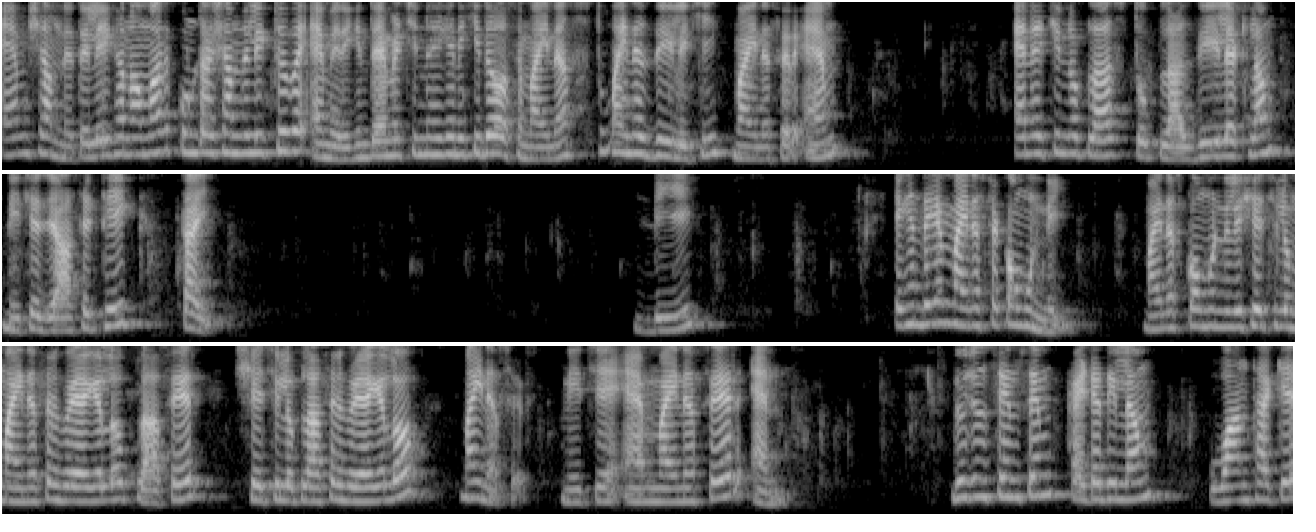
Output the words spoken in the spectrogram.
এম সামনে তাহলে এখানে আমার কোনটার সামনে লিখতে হবে? এম এর কিন্তু এম এর চিহ্ন এখানে কি দেওয়া আছে? মাইনাস তো মাইনাস দিয়ে লিখি মাইনাসের এম এন এর চিহ্ন প্লাস তো প্লাস দিয়ে লিখলাম, নিচে যা আছে ঠিক তাই। ডি এখান থেকে মাইনাসটা কমন নেই। মাইনাস কমন নিলে সে ছিল মাইনাসের হয়ে গেল প্লাসের সে ছিল প্লাসের হয়ে গেল মাইনাসের নিচে এম মাইনাসের এন দুজন সেম সেম কাইটা দিলাম। ওয়ান থাকে,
